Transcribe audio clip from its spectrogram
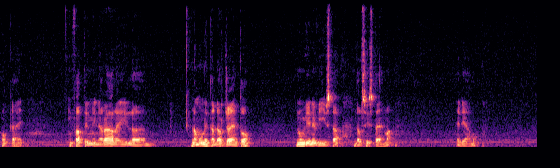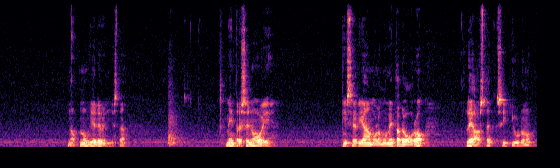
Ok, infatti il minerale, il, la moneta d'argento non viene vista dal sistema. Vediamo. No, non viene vista. Mentre se noi inseriamo la moneta d'oro le aste si chiudono.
